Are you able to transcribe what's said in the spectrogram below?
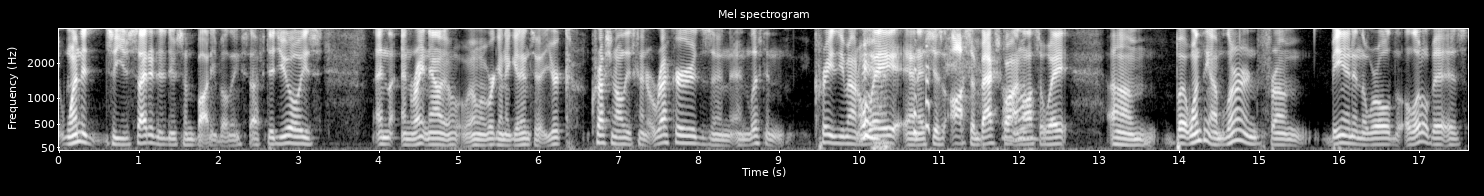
when did so you decided to do some bodybuilding stuff? Did you always? And and right now when we're gonna get into it, you're c- crushing all these kind of records and and lifting crazy amount of weight, and it's just awesome back squatting lots of weight. Um, but one thing I've learned from being in the world a little bit is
